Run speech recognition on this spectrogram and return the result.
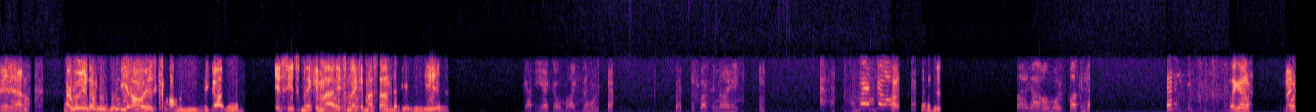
Yeah, I don't. I really don't know who y'all is calling me. God, it's it's making my it's making my Sunday. It really is. Got the echo mic going now. The fucking 90. I'm glad to go. I just Finally got home with his fucking dad. They got a man,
